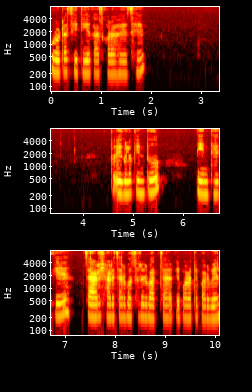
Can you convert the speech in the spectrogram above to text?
পুরোটা ছিটিয়ে কাজ করা হয়েছে। তো এগুলো কিন্তু তিন থেকে চার, সাড়ে চার বছরের বাচ্চাকে পড়াতে পারবেন।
